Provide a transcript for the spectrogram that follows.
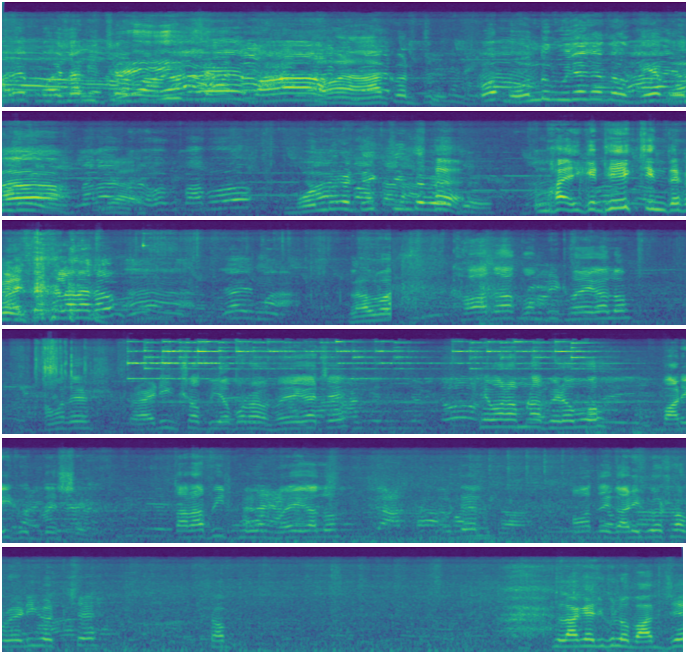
আরে পয়সা নিচ্ছে আবার হা করছে। ও বন্ধু বুঝেছে তো কে বন্ধু? বাবু। বন্ধুকে ঠিক চিনতে পেরেছে। ভাইকে ঠিক চিনতে পেরেছি। হ্যাঁ লালবাগ। খাওয়া দাওয়া কমপ্লিট হয়ে গেল। আমাদের রাইডিং সব বিয়ে পড়া হয়ে গেছে। এবার আমরা বেরোবো বাড়ির উদ্দেশ্যে। তারাপীঠ ভ্রমণ হয়ে গেল। হোটেল আমাদের গাড়িগুলো সব রেডি হচ্ছে। সব লাগেজগুলো বাজছে।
